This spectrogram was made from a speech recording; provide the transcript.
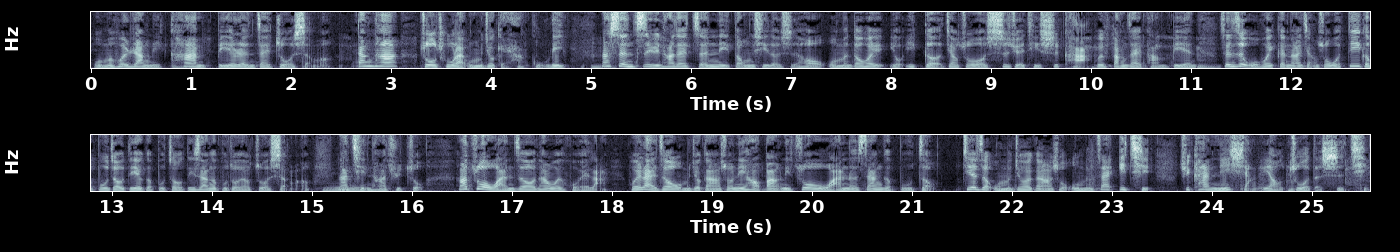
我们会让你看别人在做什么，当他做出来，我们就给他鼓励。那甚至于他在整理东西的时候，我们都会有一个叫做视觉提示卡，会放在旁边。甚至我会跟他讲说，我第一个步骤、第二个步骤、第三个步骤要做什么，那请他去做。他做完之后，他会回来，回来之后我们就跟他说：“你好棒，你做完了三个步骤。”接着我们就会跟他说，我们再一起去看你想要做的事情。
